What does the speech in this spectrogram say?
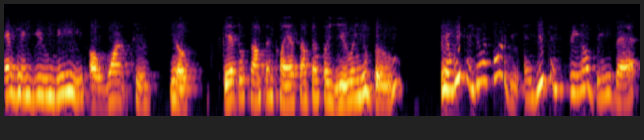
And when you need or want to, you know, schedule something, plan something for you and your boo, then we can do it for you. And you can still be that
